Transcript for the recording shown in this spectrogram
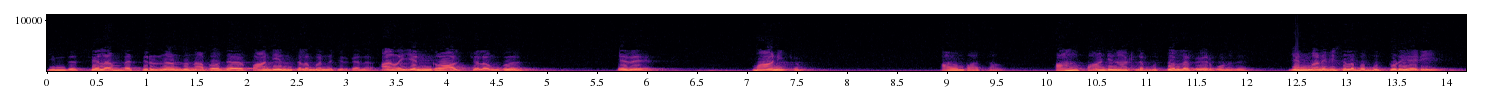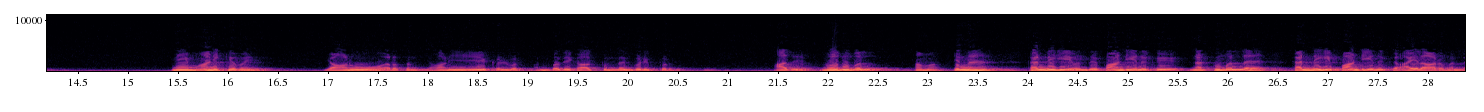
இந்த சிலம்ப திருநந்துன்னா அப்ப வந்து பாண்டியன் சிலம்புன்னு வச்சிருக்காங்க. அதனால என்கால் சிலம்பு எது? மாணிக்கம். அவன் பார்த்தான். ஆக பாண்டி நாட்டுல முத்தல்ல பேர் போனது. என் மனைவி சிலம்பு முத்துடையடி. நீ மாணிக்கவன் யானோ அரசன் யானே கல்வன் அன்பதை காக்கும் நன்கொடிப்பது அது நோதுமல். ஆமா. என்ன? கண்ணகி வந்து பாண்டியனுக்கு நட்பும் அல்ல கண்ணகி பாண்டியனுக்கு அயலாரும் அல்ல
